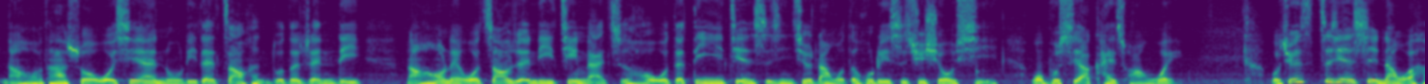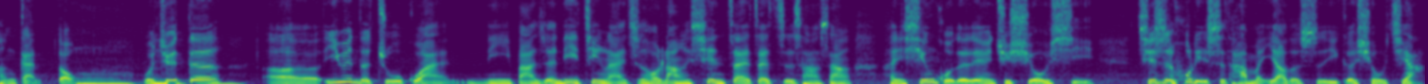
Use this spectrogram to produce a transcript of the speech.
然后他说，我现在努力在招很多的人力，然后呢，我招人力进来之后，我的第一件事情就让我的护理师去休息，我不是要开床位。我觉得这件事情让我很感动。我觉得，呃，医院的主管，你把人力进来之后，让现在在职场上很辛苦的人员去休息。其实护理师他们要的是一个休假。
